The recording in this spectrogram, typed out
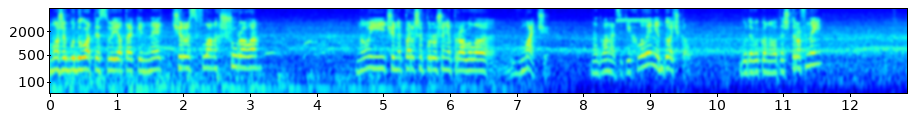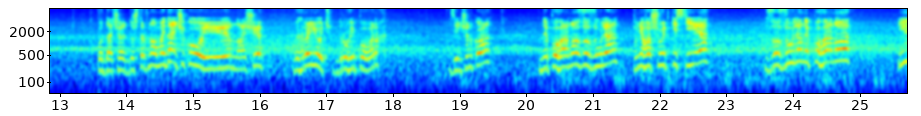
Може будувати свої атаки не через фланг Шурала. Ну і чи не перше порушення правила в матчі. На 12-й хвилині Дочкал буде виконувати штрафний. Подача до штрафного майданчику. І наші виграють другий поверх. Зінченко. Непогано. Зозуля. У нього швидкість є. Зозуля непогано. І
